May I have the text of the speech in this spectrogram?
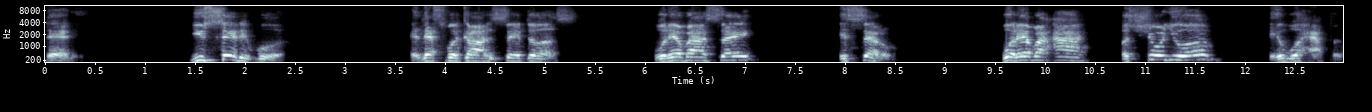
Daddy. You said it would. And that's what God has said to us. Whatever I say is settled. Whatever I assure you of, it will happen.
